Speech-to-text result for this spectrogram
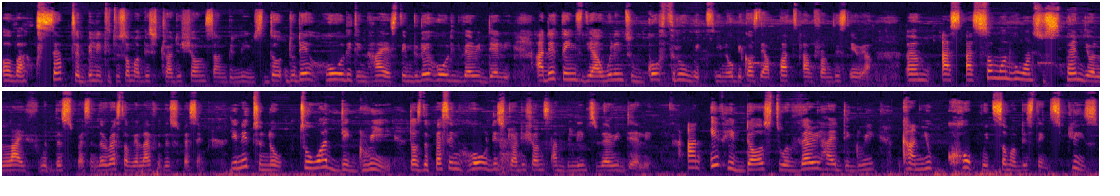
of acceptability to some of these traditions and beliefs? Do, do they hold it in high esteem? Do they hold it very dearly? Are they things they are willing to go through with, you know, because they are part and from this area? Um, as, as someone who wants to spend your life with this person, the rest of your life with this person, you need to know to what degree does the person hold these traditions and beliefs very dearly? And if he does to a very high degree, can you cope with some of these things? Please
